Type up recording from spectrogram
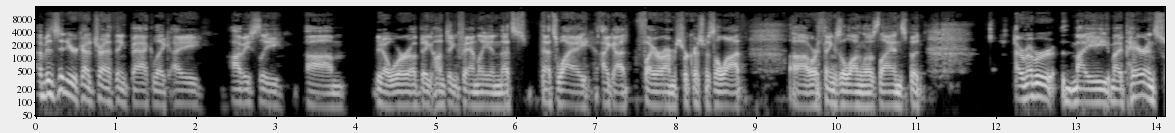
I've been sitting here kind of trying to think back. Like I obviously, um, you know, we're a big hunting family, and that's that's why I got firearms for Christmas a lot, uh, or things along those lines. But I remember my my parents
